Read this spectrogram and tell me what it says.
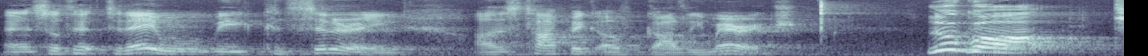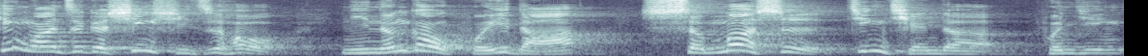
And so today we will be considering on this topic of godly marriage. 如果听完这个信息之后，你能够回答什么是敬虔的婚姻，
